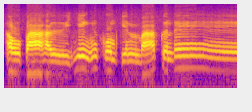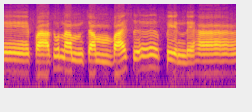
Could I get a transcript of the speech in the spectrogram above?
âu bà hừ nhưng khôm kiên báp cơn đê. Bà tu nằm chầm bái sữa bền đề hà.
